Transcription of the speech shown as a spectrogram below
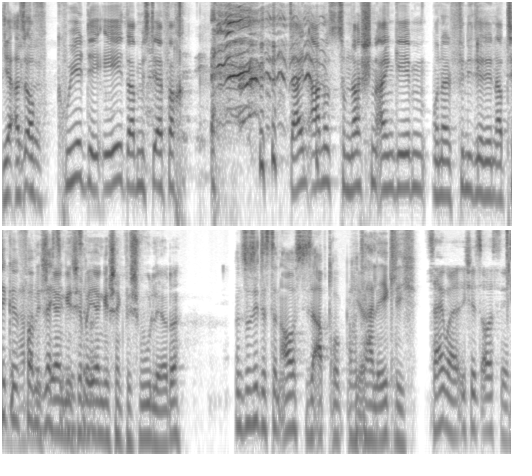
ja, also auf queer.de, da müsst ihr einfach dein Anus zum Naschen eingeben und dann findet ihr den Artikel Aber vom das ist eher 16. ein- ist aber eher ein Geschenk für Schwule, oder? Und so sieht es dann aus, dieser Abdruck. Hier. Total eklig. Sag mal, ich will es aussehen.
